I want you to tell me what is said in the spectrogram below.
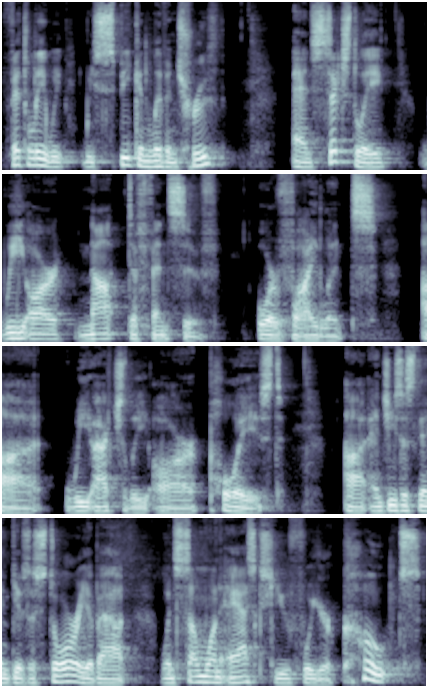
Fifthly, we, we speak and live in truth. And sixthly, we are not defensive or violent. Uh, we actually are poised. Uh, and Jesus then gives a story about when someone asks you for your coat,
